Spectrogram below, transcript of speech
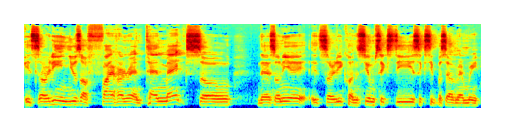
it's already in use of 510 megs. So there's only it's already consumed 60 60% of memory.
